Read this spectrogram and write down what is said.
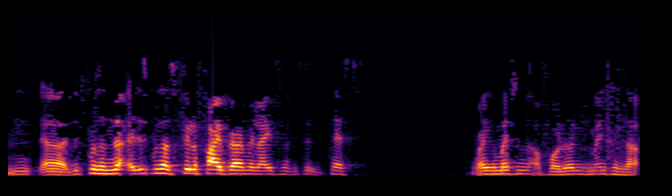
uh, this person, this person has failed five driving license tests. Why you mention that for? Don't you mention that?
